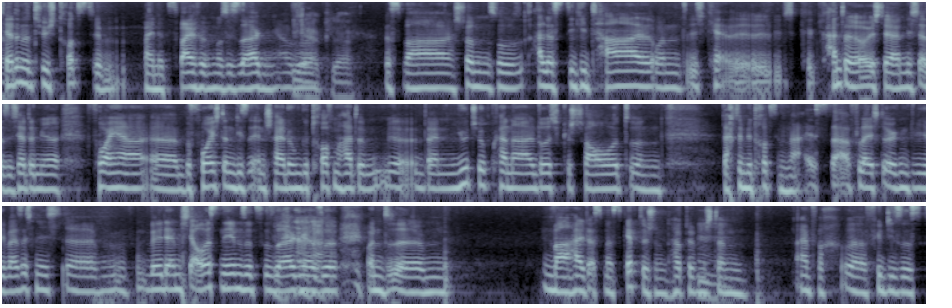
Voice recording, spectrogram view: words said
Ich hatte natürlich trotzdem meine Zweifel, muss ich sagen. Also, ja, klar. Das war schon so alles digital und ich, ich, kannte euch ja nicht. Also ich hatte mir vorher, äh, bevor ich dann diese Entscheidung getroffen hatte, deinen YouTube-Kanal durchgeschaut und dachte mir trotzdem, na, ist da vielleicht irgendwie, weiß ich nicht, äh, will der mich ausnehmen sozusagen. Also, und ähm, war halt erstmal skeptisch und habe mich mhm. dann einfach äh, für dieses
